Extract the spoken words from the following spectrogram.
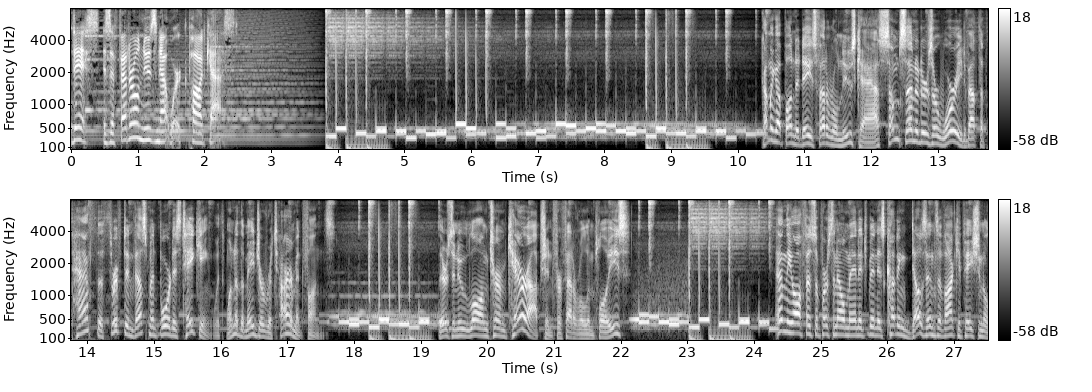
This is a Federal News Network podcast. Coming up on today's federal newscast, some senators are worried about the path the Thrift Investment Board is taking with one of the major retirement funds. There's a new long term care option for federal employees. And the Office of Personnel Management is cutting dozens of occupational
